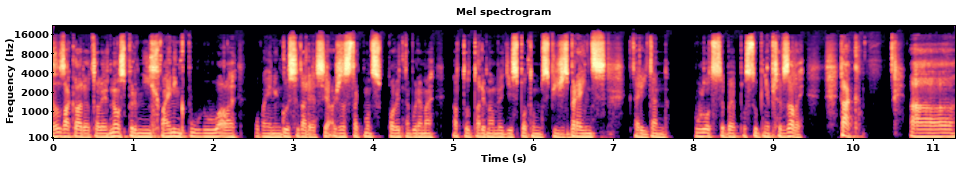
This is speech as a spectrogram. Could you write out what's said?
zakladatel jednoho z prvních mining poolů, ale o miningu se tady asi až zase tak moc bavit nebudeme. Na to tady mám lidi potom spíš z Brains, který ten pool od sebe postupně převzali. Tak, uh,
